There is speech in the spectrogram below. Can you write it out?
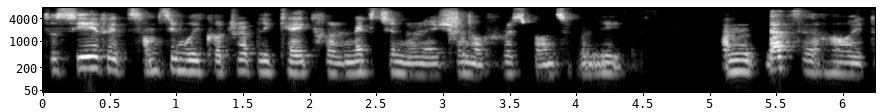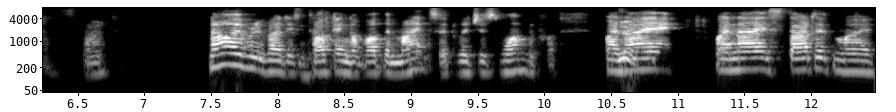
to see if it's something we could replicate for the next generation of responsible leaders. And that's how it started. Now everybody's mm-hmm. talking about the mindset, which is wonderful. When yeah. I when I started my,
